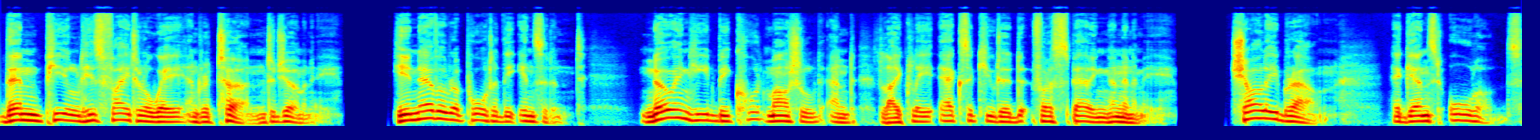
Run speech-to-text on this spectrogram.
then peeled his fighter away and returned to Germany. He never reported the incident, knowing he'd be court-martialed and likely executed for sparing an enemy. Charlie Brown, against all odds,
